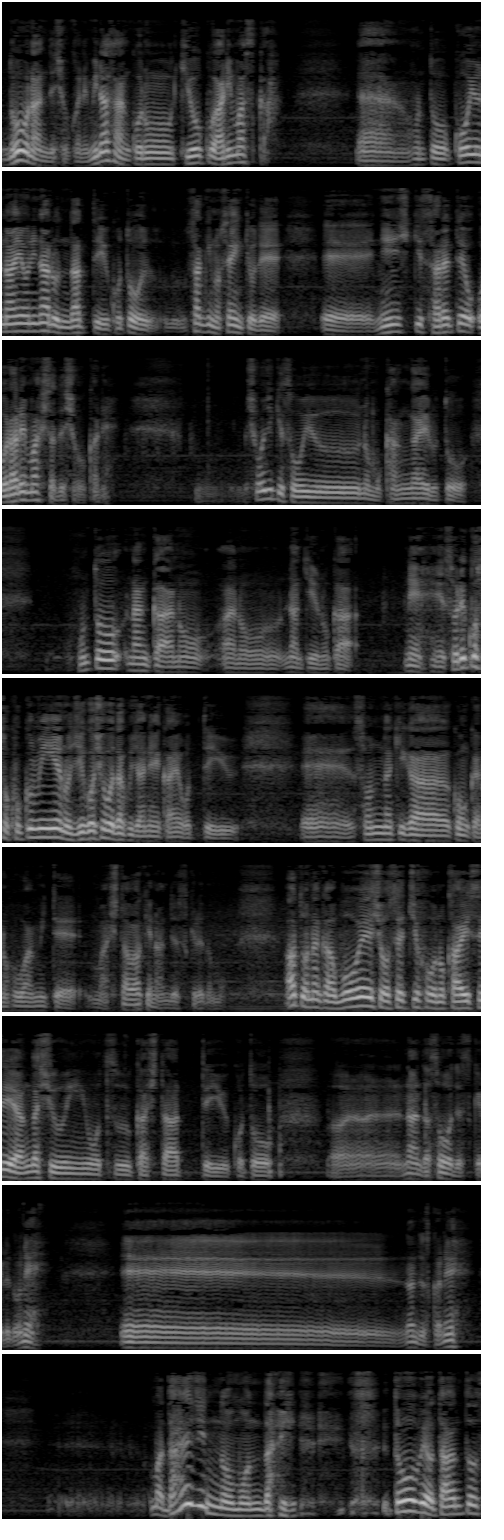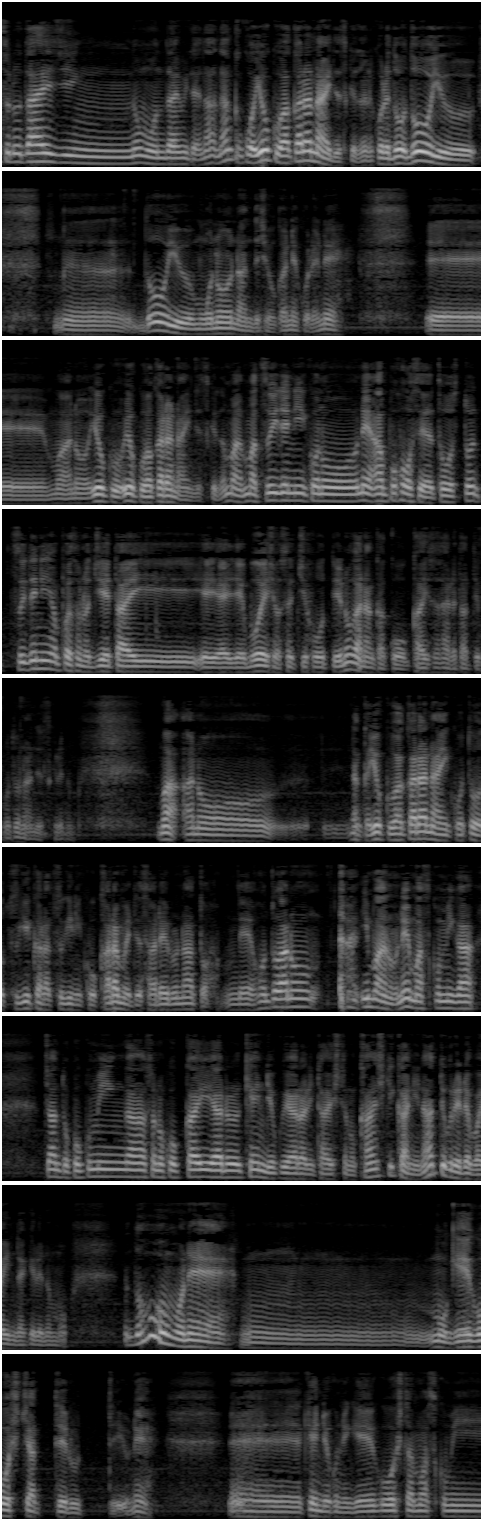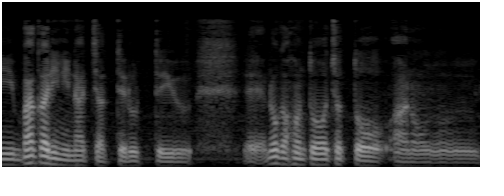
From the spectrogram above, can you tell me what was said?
どうなんでしょうかね。皆さんこの記憶ありますか、えー、本当、こういう内容になるんだっていうことを、先の選挙で、えー、認識されておられましたでしょうかね。正直そういうのも考えると、本当、なんかあの、あの、なんていうのか、ね、それこそ国民への自己承諾じゃねえかよっていう、えー、そんな気が今回の法案見て、まあ、したわけなんですけれども。あとなんか防衛省設置法の改正案が衆院を通過したっていうことなんだそうですけれどね。えー、なんですかね。まあ、大臣の問題、答弁を担当する大臣の問題みたいな、なんかこうよくわからないですけどね、これどどういう、えー、どういうものなんでしょうかね、これね。えー、まあ、あの、よく、よくわからないんですけど、まあ、まあ、ついでにこのね、安保法制を通すと、ついでにやっぱりその自衛隊、え防衛省設置法っていうのがなんかこう、開催されたっていうことなんですけれども、まあ、あのなんかよくわからないことを次から次にこう絡めてされるなと。で、本当はあの、今のね、マスコミが、ちゃんと国民がその国会やる権力やらに対しての監視機関になってくれればいいんだけれども、どうもね、うーん、もう迎合しちゃってるっていうね、えー、権力に迎合したマスコミばかりになっちゃってるっていうのが本当ちょっと、あの、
